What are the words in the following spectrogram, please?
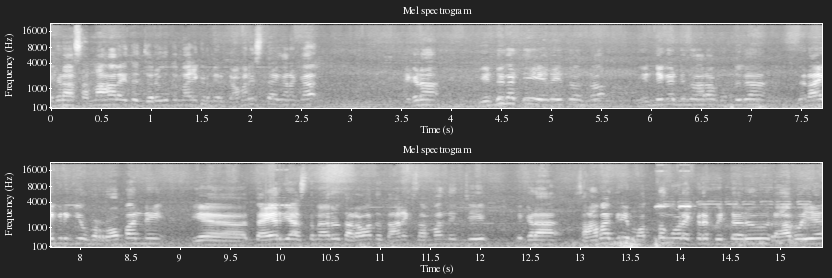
ఇక్కడ సన్నాహాలు అయితే జరుగుతున్నాయి. ఇక్కడ మీరు గమనిస్తే కనుక ఇక్కడ ఎండుగడ్డి ఏదైతే ఉందో ఎండుగడ్డి ద్వారా ముందుగా వినాయకుడికి ఒక రూపాన్ని తయారు చేస్తున్నారు. తర్వాత దానికి సంబంధించి ఇక్కడ సామాగ్రి మొత్తం కూడా ఇక్కడ పెట్టారు. రాబోయే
